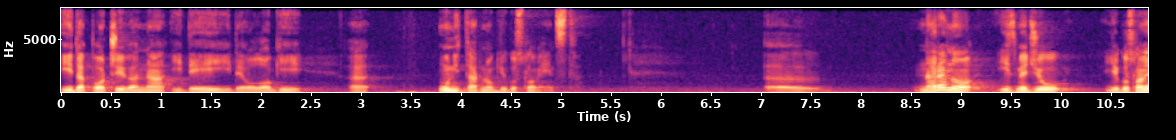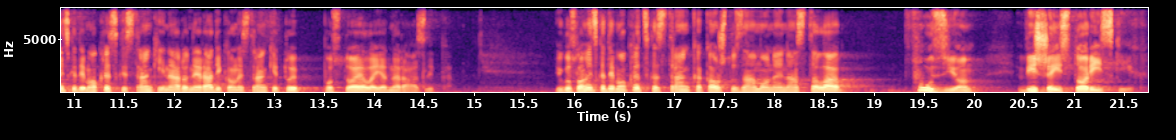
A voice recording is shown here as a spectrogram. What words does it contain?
i da počiva na ideji i ideologiji e, unitarnog jugoslovenstva. E, naravno, između Jugoslovenske demokratske stranke i Narodne radikalne stranke tu je postojala jedna razlika. Jugoslovenska demokratska stranka, kao što znamo, ona je nastala fuzijom više istorijskih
